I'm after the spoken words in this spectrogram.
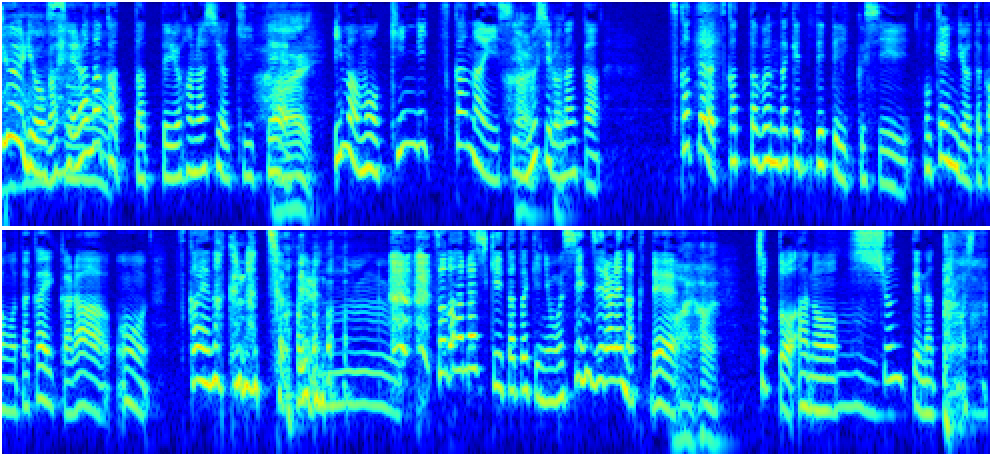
給料が減らなかったっていう話を聞いて、はい、今もう金利つかないし、はい、むしろなんか、使ったら使った分だけ出ていくし保険料とかも高いからもう使えなくなっちゃってる。その話聞いた時にも信じられなくて、はいはい、ちょっとあのシュンってなっちゃいました。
